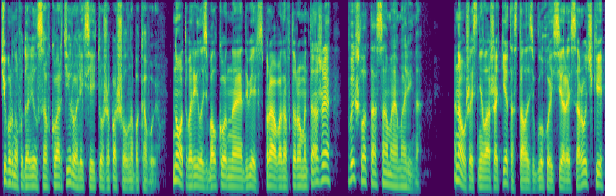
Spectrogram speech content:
Чебурнов удалился в квартиру, Алексей тоже пошел на боковую. Но отворилась балконная дверь справа на втором этаже, вышла та самая Марина. Она уже сняла жакет, осталась в глухой серой сорочке,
